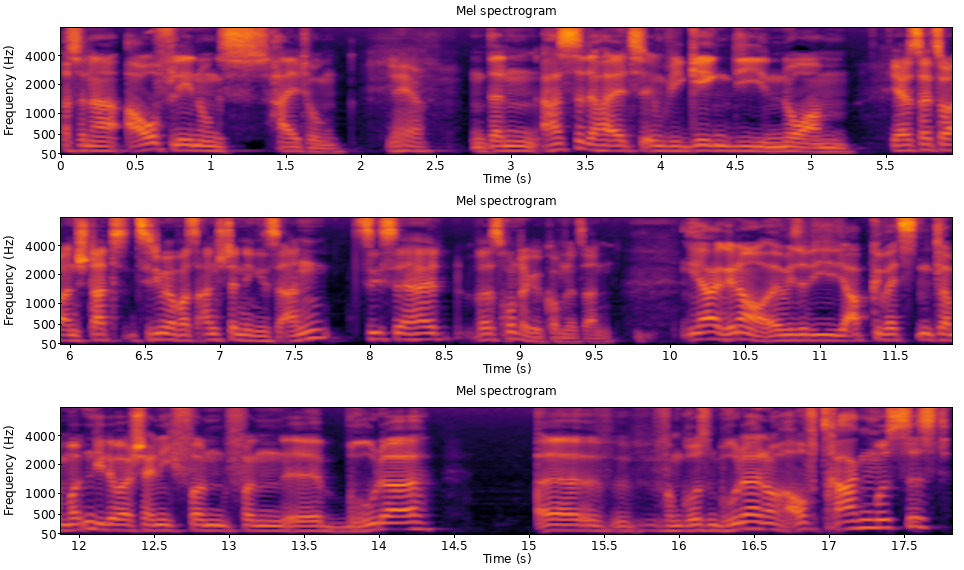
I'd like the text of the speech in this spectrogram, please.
aus so einer Auflehnungshaltung. Ja, ja. Und dann hast du da halt irgendwie gegen die Norm. Ja, das ist halt so, anstatt zieh dir mal was Anständiges an, ziehst du halt was Runtergekommenes an. Ja, genau. Irgendwie so die abgewetzten Klamotten, die du wahrscheinlich von, von äh, Bruder, äh, vom großen Bruder noch auftragen musstest.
